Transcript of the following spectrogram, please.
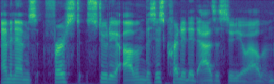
Eminem's first studio album. This is credited as a studio album,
